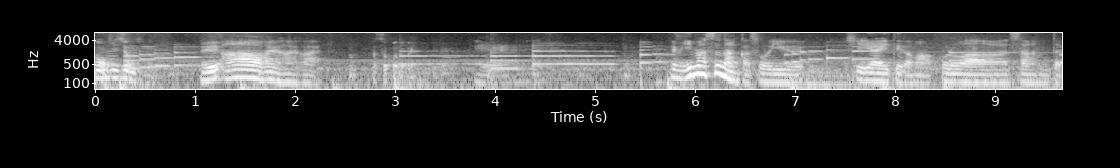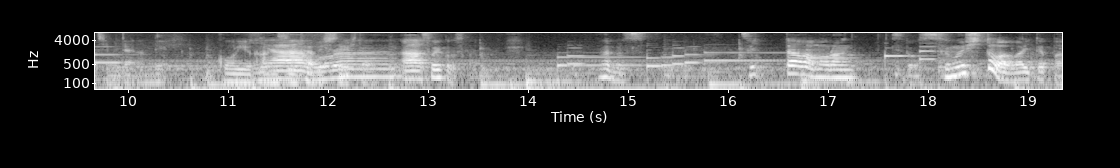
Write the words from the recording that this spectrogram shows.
のインディ・ジョーンズの。えー、ああはいはいはい。あそことか行っでもいますなんかそういう知り合いっていうかまあフォロワーさんたちみたいなんでこういう感じで旅してる人。ああそういうことですか。まあでもツツイッターはあんまおらんけど住む人は割とやっぱい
